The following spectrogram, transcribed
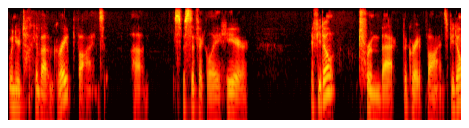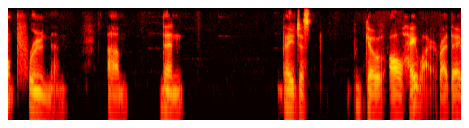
when you're talking about grapevines, um, specifically here, if you don't trim back the grapevines, if you don't prune them, um, then they just go all haywire, right? They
